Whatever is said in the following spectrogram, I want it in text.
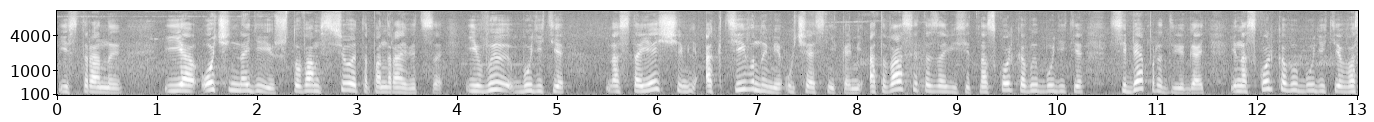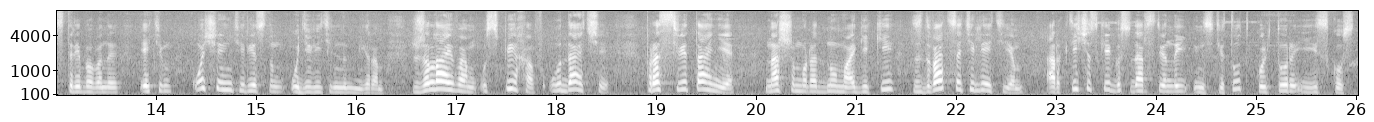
и страны. И я очень надеюсь, что вам все это понравится, и вы будете настоящими активными участниками. От вас это зависит, насколько вы будете себя продвигать и насколько вы будете востребованы этим очень интересным, удивительным миром. Желаю вам успехов, удачи, процветания нашему родному Агики с 20-летием Арктический государственный институт культуры и искусств.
